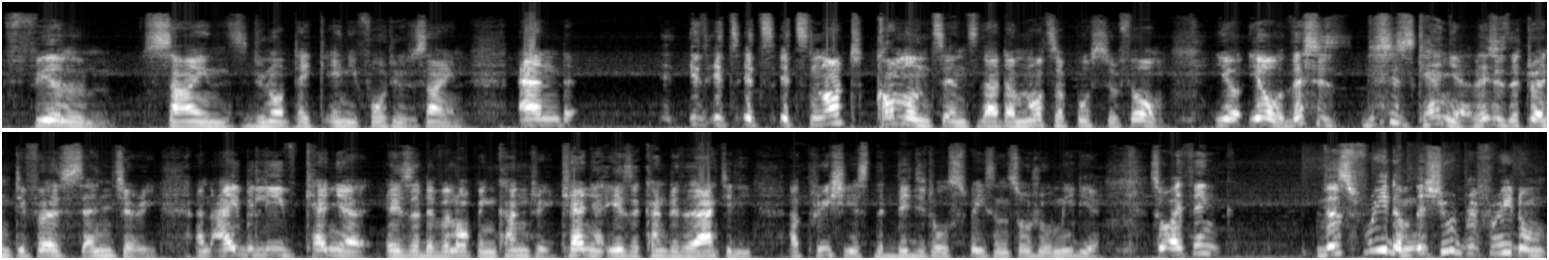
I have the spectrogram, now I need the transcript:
film" signs, "do not take any photos" sign, and it, it's it's it's not common sense that I'm not supposed to film. Yo, yo, this is this is Kenya. This is the 21st century, and I believe Kenya is a developing country. Kenya is a country that actually appreciates the digital space and social media. So I think there's freedom. There should be freedom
